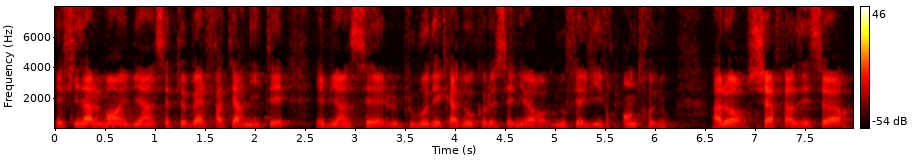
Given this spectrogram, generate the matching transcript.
Et finalement, eh cette belle fraternité, eh c'est le plus beau des cadeaux que le Seigneur nous fait vivre entre nous. Alors, chers frères et sœurs,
